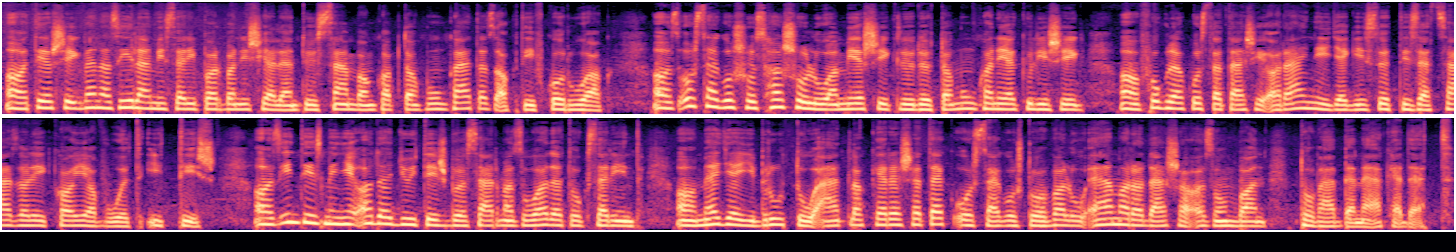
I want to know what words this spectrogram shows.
A térségben az élelmiszeriparban is jelentős számban kaptak munkát az aktív korúak. Az országoshoz hasonlóan mérséklődött a munkanélküliség, a foglalkoztatási arány 4,5 kal javult itt is. Az intézményi adatgyűjtésből származó adatok szerint a megyei brut bruttó átlagkeresetek országostól való elmaradása azonban tovább emelkedett.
